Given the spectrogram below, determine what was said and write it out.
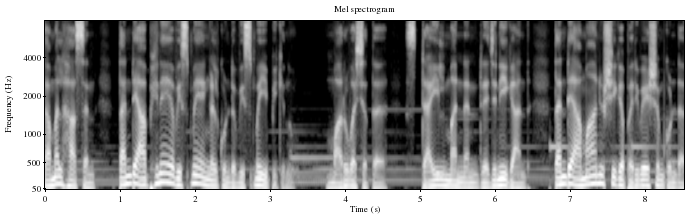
കമൽഹാസൻ തന്റെ അഭിനയ വിസ്മയങ്ങൾ കൊണ്ട് വിസ്മയിപ്പിക്കുന്നു. മറുവശത്ത് സ്റ്റൈൽ മന്നൻ രജനീകാന്ത് തന്റെ അമാനുഷിക പരിവേഷം കൊണ്ട്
